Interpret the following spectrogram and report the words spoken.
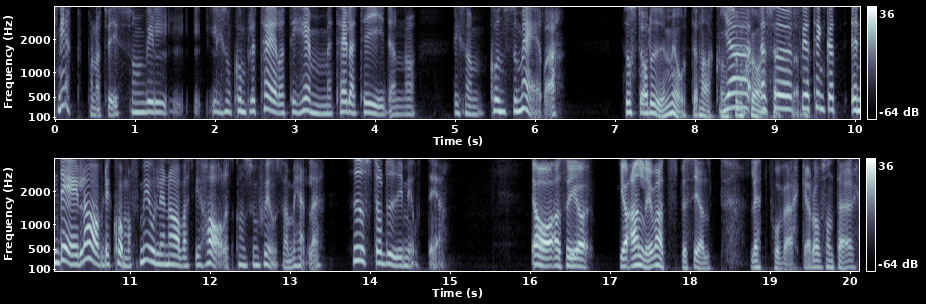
knäpp på något vis som vill liksom komplettera till hemmet hela tiden och liksom konsumera? Hur står du emot den här Ja, konsumtionshetsen? alltså, för jag tänker att en del av det kommer förmodligen av att vi har ett konsumtionssamhälle. Hur står du emot det? Ja, alltså jag, jag har aldrig varit speciellt lättpåverkad av sånt där.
